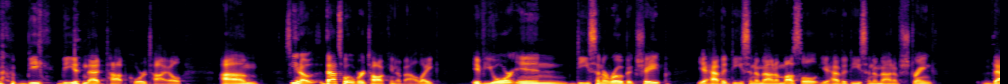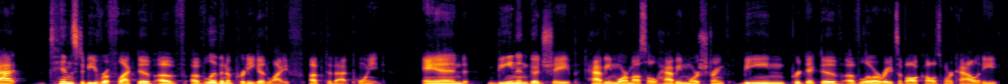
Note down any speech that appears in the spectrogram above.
be be in that top quartile. Um, so you know that's what we're talking about. Like if you're in decent aerobic shape, you have a decent amount of muscle, you have a decent amount of strength. That tends to be reflective of of living a pretty good life up to that point. And being in good shape, having more muscle, having more strength, being predictive of lower rates of all cause mortality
